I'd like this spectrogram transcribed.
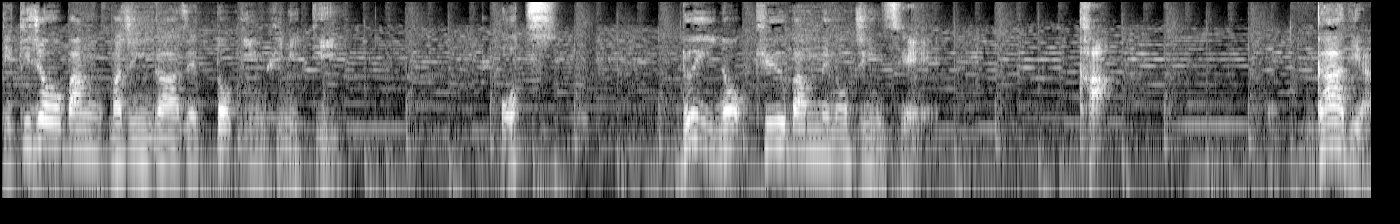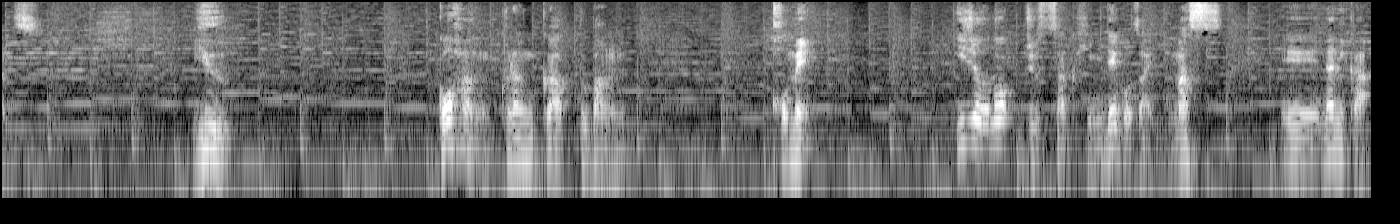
劇場版マジンガー Z インフィニティ。オツルイの9番目の人生。か。ガーディアンズ。U ご飯クランクアップ版。米。以上の10作品でございます。えー、何か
